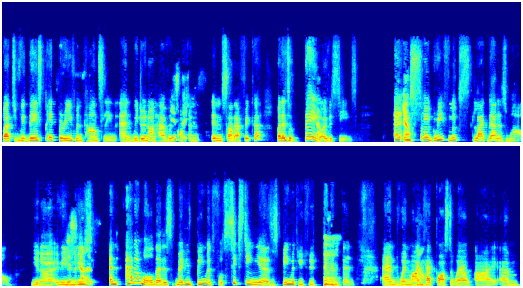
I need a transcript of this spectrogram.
But we, there's pet bereavement counseling, and we do not have it yes, often it in South Africa, but it's big yeah. overseas. And, yeah. and so grief looks like that as well. You know, if you yes, lose an animal that is maybe you've been with for 16 years, has been with you through thick mm. and thin. And when my yeah. cat passed away, I um,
